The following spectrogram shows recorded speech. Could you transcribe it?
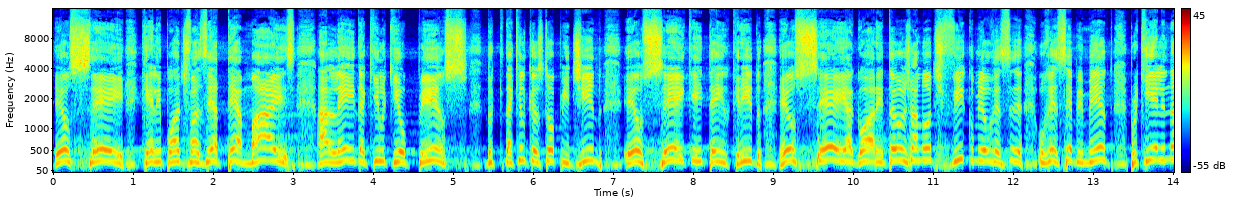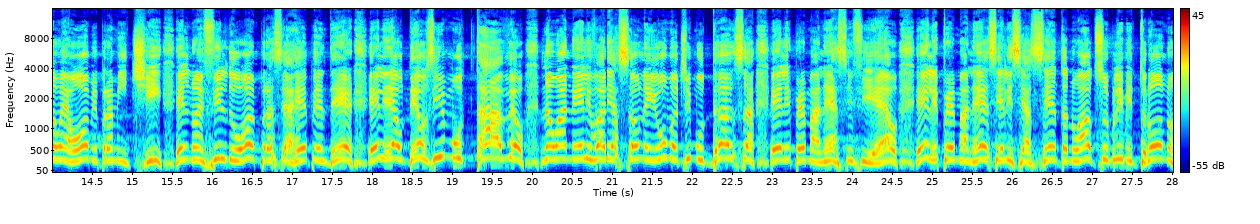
eu sei que Ele pode fazer até mais, além daquilo que eu penso, do, daquilo que eu estou pedindo, eu sei quem tenho crido, eu sei agora, então eu já notifico meu, o recebimento, porque Ele não é homem para mentir, ele não é filho do homem para se arrepender, ele é o Deus imutável, não há nele variação nenhuma de mudança, ele permanece fiel, ele permanece, ele se assenta no alto sublime trono,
